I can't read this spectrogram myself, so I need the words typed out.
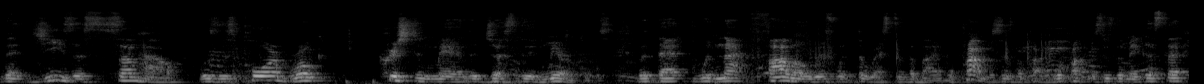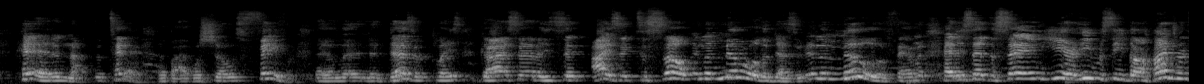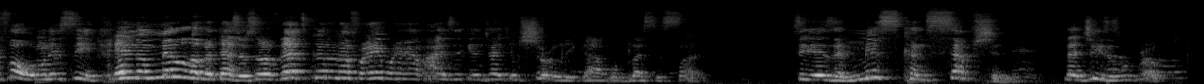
that Jesus somehow was this poor, broke Christian man that just did miracles but that would not follow with what the rest of the Bible promises. The Bible promises to make us the head and not the tail. The Bible shows favor. And in the desert place, God said He sent Isaac to sow in the middle of the desert, in the middle of the famine. And He said the same year he received a hundredfold on his seed in the middle of a desert. So if that's good enough for Abraham, Isaac, and Jacob, surely God will bless his son. See, there's a misconception that Jesus was broke.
